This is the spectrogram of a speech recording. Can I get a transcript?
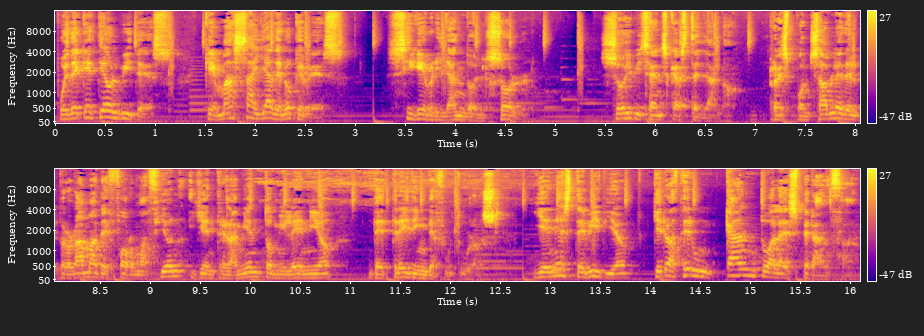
puede que te olvides que más allá de lo que ves, sigue brillando el sol. Soy Vicens Castellano, responsable del programa de formación y entrenamiento milenio de Trading de Futuros y en este vídeo quiero hacer un canto a la esperanza.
